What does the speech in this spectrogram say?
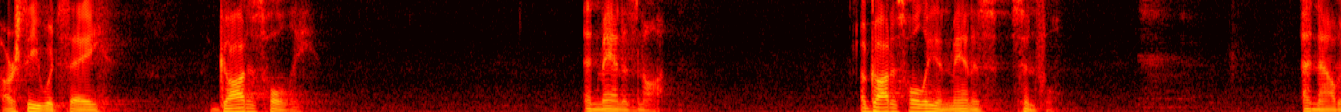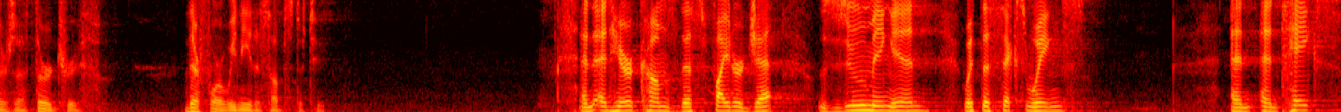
R.C. would say, God is holy and man is not. A God is holy and man is sinful. And now there's a third truth. Therefore, we need a substitute. And, and here comes this fighter jet zooming in with the six wings and, and takes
